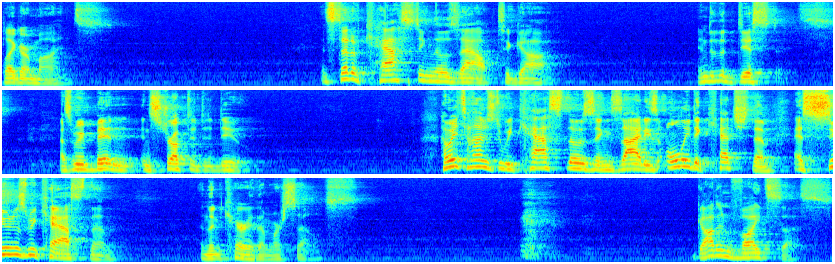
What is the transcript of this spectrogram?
plague our minds, instead of casting those out to God into the distance, as we've been instructed to do. How many times do we cast those anxieties only to catch them as soon as we cast them and then carry them ourselves? God invites us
